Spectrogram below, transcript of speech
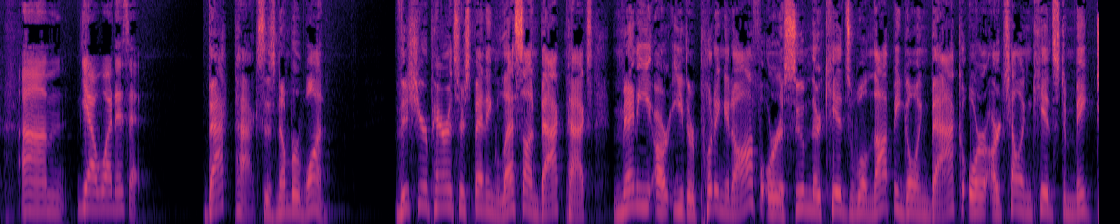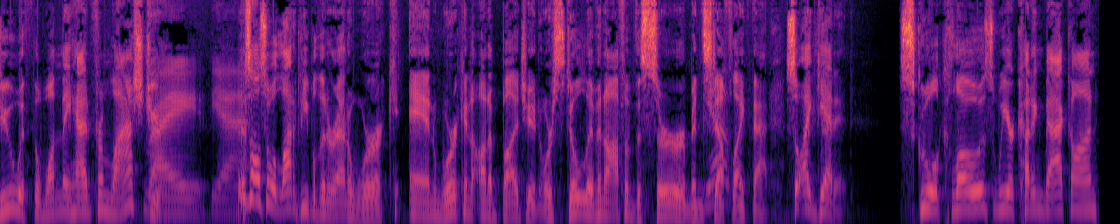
um, yeah, what is it? Backpacks is number one. This year, parents are spending less on backpacks. Many are either putting it off or assume their kids will not be going back or are telling kids to make do with the one they had from last year. Right, yeah. There's also a lot of people that are out of work and working on a budget or still living off of the CERB and stuff like that. So I get it. School clothes we are cutting back on,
